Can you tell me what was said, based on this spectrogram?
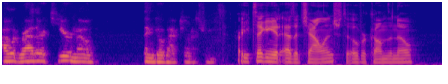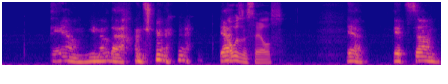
I would rather hear no than go back to restaurants. Are you taking it as a challenge to overcome the no? Damn, you know that. Yeah. I was in sales. yeah. It's um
